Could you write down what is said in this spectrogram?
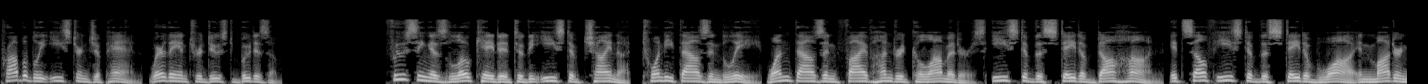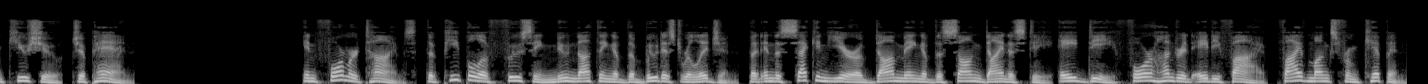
probably eastern Japan, where they introduced Buddhism. Fusang is located to the east of China, 20,000 li (1,500 kilometers) east of the state of Da itself east of the state of Wa in modern Kyushu, Japan. In former times, the people of Fusang knew nothing of the Buddhist religion, but in the second year of Da Ming of the Song dynasty AD 485, five monks from Kipan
